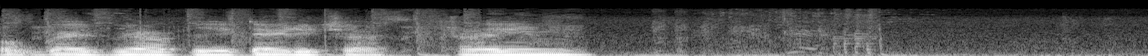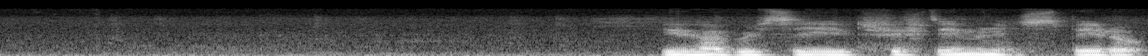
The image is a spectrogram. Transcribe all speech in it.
Upgrade VIP, daily chest, claim You have received 15 minutes speed up.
